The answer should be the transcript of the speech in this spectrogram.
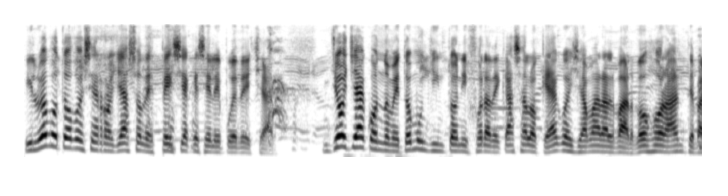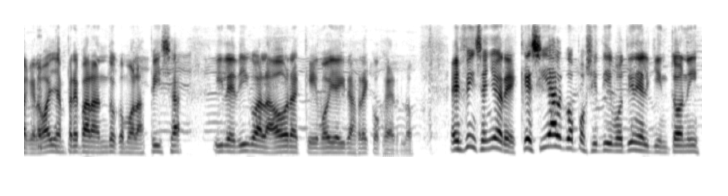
Y luego todo ese rollazo de especia que se le puede echar. Yo ya cuando me tomo un gin tonic fuera de casa lo que hago es llamar al bar dos horas antes para que lo vayan preparando como las pizzas y le digo a la hora que voy a ir a recogerlo. En fin, señores, que si algo positivo tiene el gin tonic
